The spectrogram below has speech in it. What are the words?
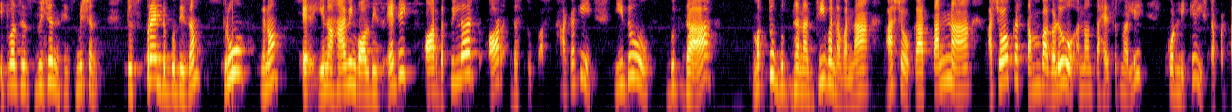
it was his vision his mission to spread Buddhism through you know you know having all these edicts are the pillars are the stupas ಹಾಗಾಗಿ ಇದು ಬುದ್ಧ ಮತ್ತು ಬುದ್ಧನ ಜೀವನವನ್ನ ಅಶೋಕ ತನ್ನ ಅಶೋಕ ಸ್ತಂಭಗಳು ಅನ್ನೋಂಥ ಹೆಸರಿನಲ್ಲಿ ಕೊಡ್ಲಿಕ್ಕೆ ಇಷ್ಟಪಟ್ಟ.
